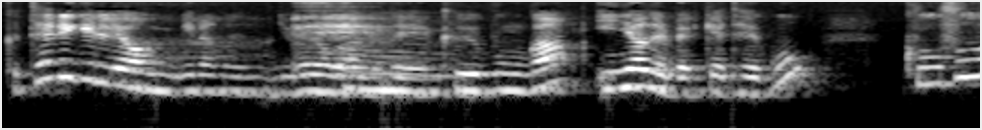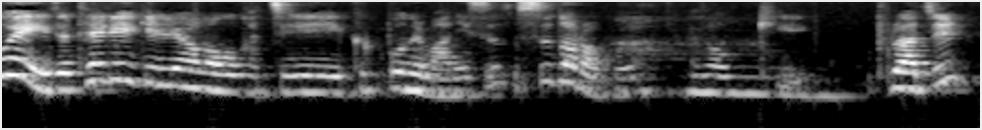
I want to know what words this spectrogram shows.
그 테리 길리엄이라는 네. 유명한 네, 그분과 인연을 맺게 되고 그 후에 이제 테리 길리엄하고 같이 극본을 많이 쓰, 쓰더라고요. 그래서 기- 브라질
